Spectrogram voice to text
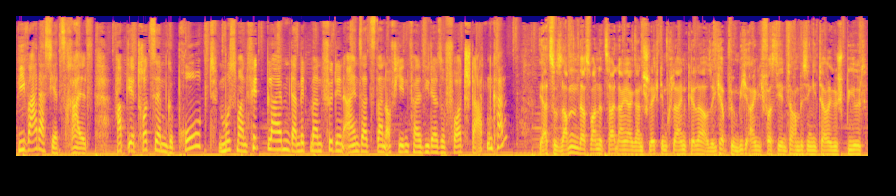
Wie war das jetzt, Ralf? Habt ihr trotzdem geprobt? Muss man fit bleiben, damit man für den Einsatz dann auf jeden Fall wieder sofort starten kann? Ja, zusammen, das war eine Zeit lang ja ganz schlecht im kleinen Keller. Also ich habe für mich eigentlich fast jeden Tag ein bisschen Gitarre gespielt.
